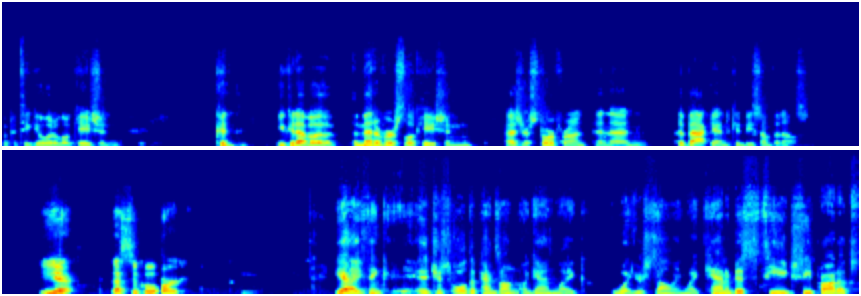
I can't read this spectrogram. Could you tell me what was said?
a particular location could you could have a, a metaverse location as your storefront and then the back end could be something else yeah that's the cool part yeah i think it just all depends on again like what you're selling like cannabis thc products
